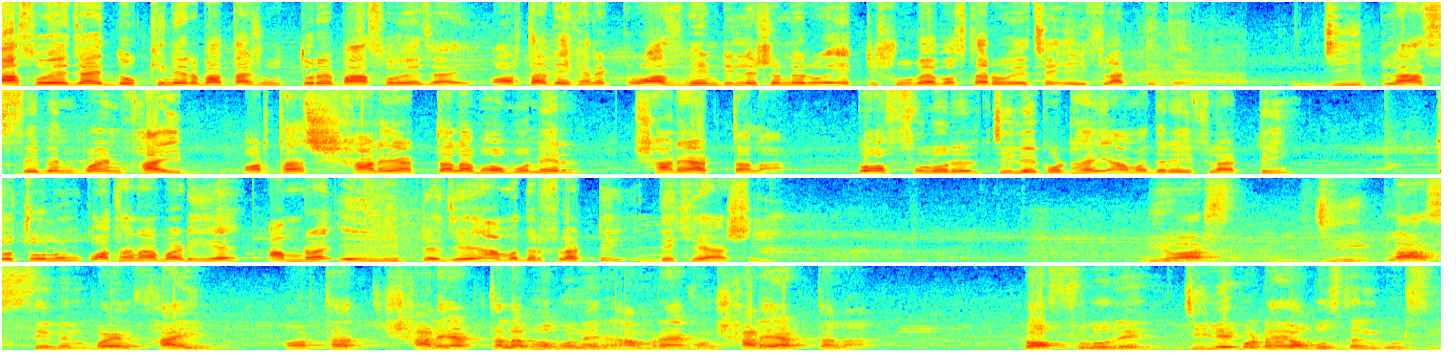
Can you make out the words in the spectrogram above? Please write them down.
পাস হয়ে যায়, দক্ষিণের বাতাস উত্তরে পাস হয়ে যায়। অর্থাৎ এখানে ক্রস ভেন্টিলেশনেরও একটি সুব্যবস্থা রয়েছে এই ফ্ল্যাটটিতে G plus seven point five অর্থাৎ সাড়ে আটতলা ভবনের সাড়ে আটতলা টপ ফ্লোরের চিলে কোঠায় আমাদের এই ফ্ল্যাটটি তো চলুন কথা না বাড়িয়ে আমরা এই লিফটে যে আমাদের ফ্ল্যাটটি দেখে আসি। Viewers G plus seven point five অর্থাৎ সাড়ে আটতলা ভবনের আমরা এখন সাড়ে আটতলা টপ ফ্লোরে চিলে কোঠায় অবস্থান করছি।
